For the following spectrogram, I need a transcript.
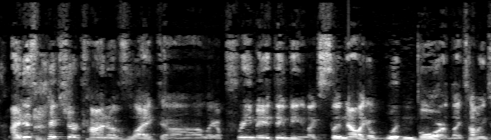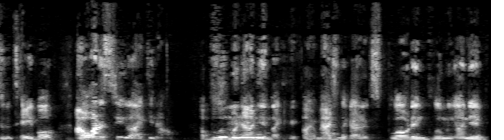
I just picture kind of like uh, like a pre-made thing being like slid out like a wooden board, like coming to the table. I want to see like you know a blooming onion, like, like imagine like an exploding blooming onion.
